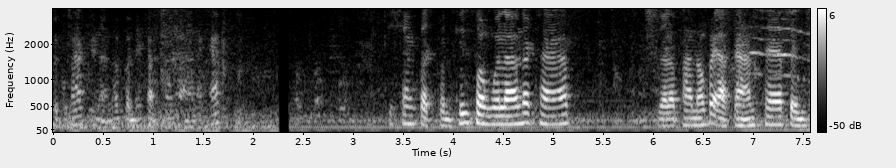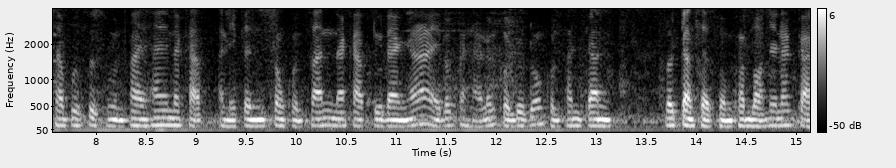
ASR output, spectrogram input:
สุขภาพผิวหนังและขนได้กลับเข้ามานะครับพี่ช่างตัดขนขึ้นทรงไว้แล้วนะครับ เดี๋ยวเราพาน้องไปอาบน้ำแช่เป็นแชมพูสูตรสมุนไพรให้นะครับ อันนี้เป็นทรงขนสั้นนะครับ ดูแลง่ายลดปัญหาเรื่องขนรุดร่วงขนพันกันลดการสะสมความร้อนในร่างกาย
